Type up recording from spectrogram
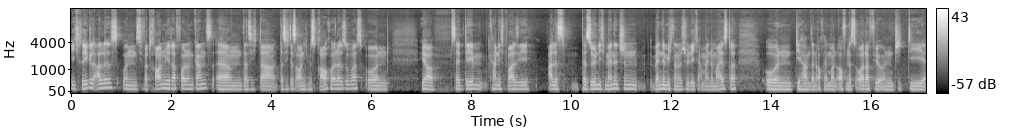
ich regel alles und sie vertrauen mir da voll und ganz, ähm, dass ich da, dass ich das auch nicht missbrauche oder sowas. Und ja, seitdem kann ich quasi alles persönlich managen, wende mich dann natürlich an meine Meister und die haben dann auch immer ein offenes Ohr dafür und die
